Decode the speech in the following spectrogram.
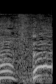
Ah!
